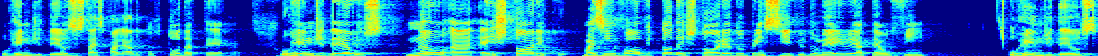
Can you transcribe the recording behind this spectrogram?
O reino de Deus está espalhado por toda a terra. O reino de Deus não ah, é histórico, mas envolve toda a história do princípio, do meio e até o fim. O reino de Deus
